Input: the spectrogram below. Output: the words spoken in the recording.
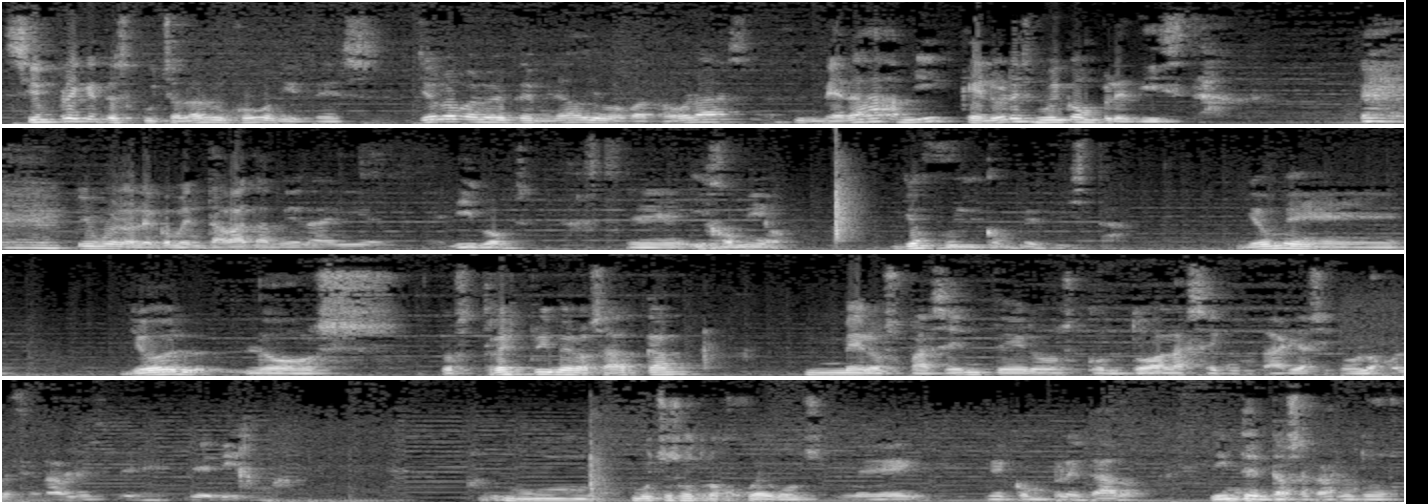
Siempre que te escucho hablar de un juego dices, yo no me lo he terminado, llevo cuatro horas, me da a mí que no eres muy completista. y bueno, le comentaba también ahí en, en Evox, eh, hijo mío, yo fui completista. Yo me. Yo los, los tres primeros Arkham me los pasé enteros con todas las secundarias y todos los coleccionables de, de Enigma. Mm, Muchos otros juegos me he, completado. He intentado sacarlo todo.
